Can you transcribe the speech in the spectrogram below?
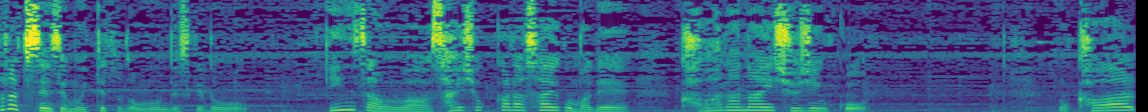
空知先生も言ってたと思うんですけど銀さんは最初から最後まで変わらない主人公もう変わ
